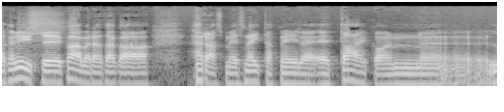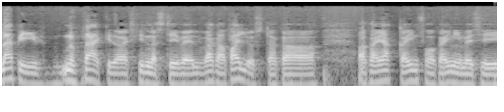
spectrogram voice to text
aga nüüd äh, kaamera taga härrasmees näitab meile, et aeg on äh, läbi, noh, rääkida oleks kindlasti veel väga paljust, aga, aga ei hakka infoga inimesi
